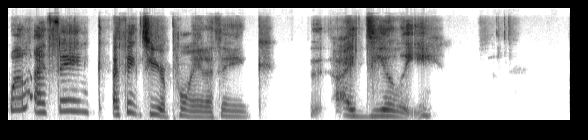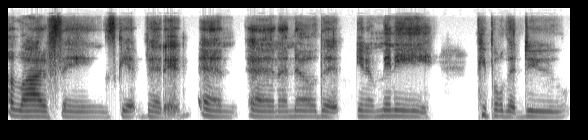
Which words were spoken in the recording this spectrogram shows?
Well, I think I think to your point, I think ideally a lot of things get vetted and and I know that, you know, many people that do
